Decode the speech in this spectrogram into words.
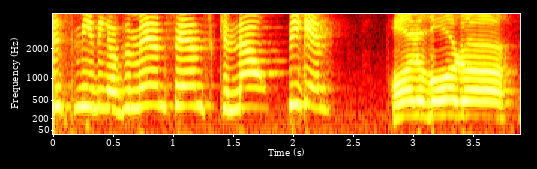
This meeting of the Man fans can now begin. Point of order.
